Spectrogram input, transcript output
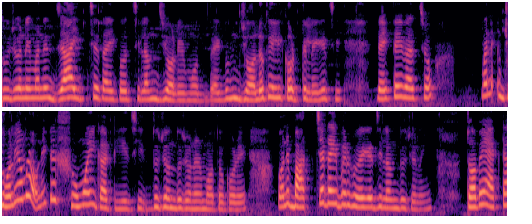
দুজনে মানে যা ইচ্ছে তাই করছিলাম জলের মধ্যে। একদম জলকেলি করতে লেগেছি। দেখতেই পাচ্ছ? মানে জলে আমরা অনেকটা সময় কাটিয়েছি দুজন দুজনের মতো করে। মানে বাচ্চা টাইপের হয়ে গেছিলাম দুজনেই। তবে একটা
